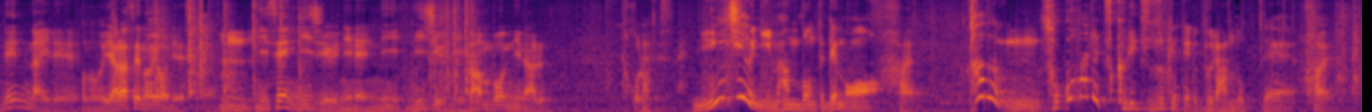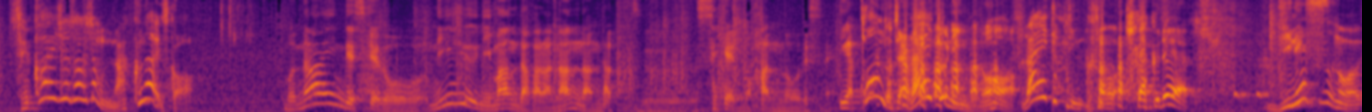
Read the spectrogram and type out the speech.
年内でこのやらせのようにですね、うん。2022年に22万本になるところですね。22万本ってでもはい。多分そこまで作り続けてるブランドってはい。世界中探してもなくないですか？まあ、ないんですけど22万だから何なんだっていう世間の反応ですね。いや今度じゃあライトニングの ライトニングの企画でギネスの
